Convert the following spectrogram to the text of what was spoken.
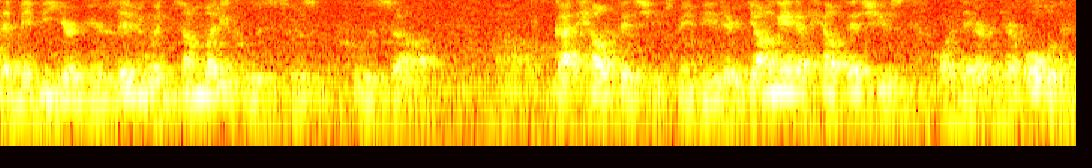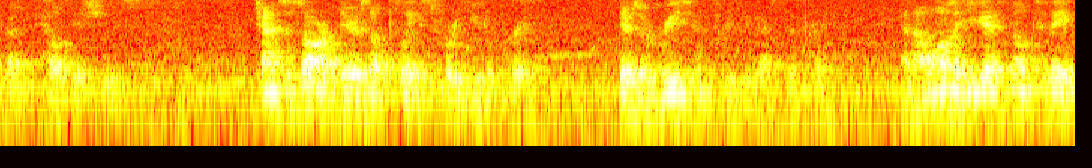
that maybe you're, you're living with somebody who's, who's, who's uh, uh, got health issues. Maybe they're young and got health issues, or they're, they're old and got health issues. Chances are there's a place for you to pray. There's a reason for you guys to pray. And I want to let you guys know today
